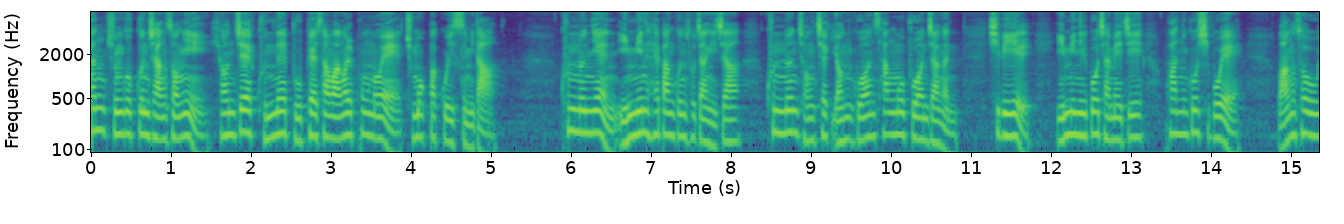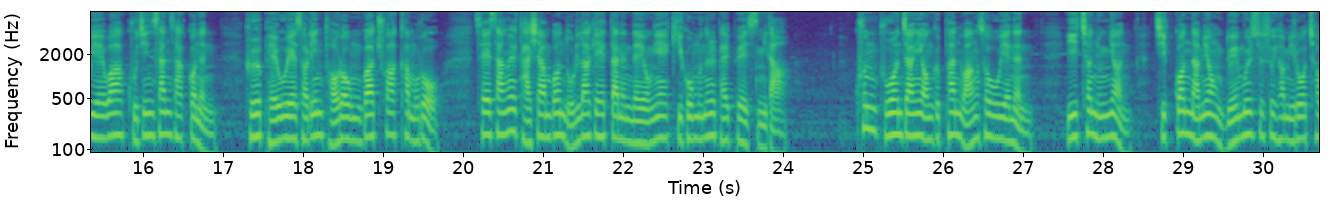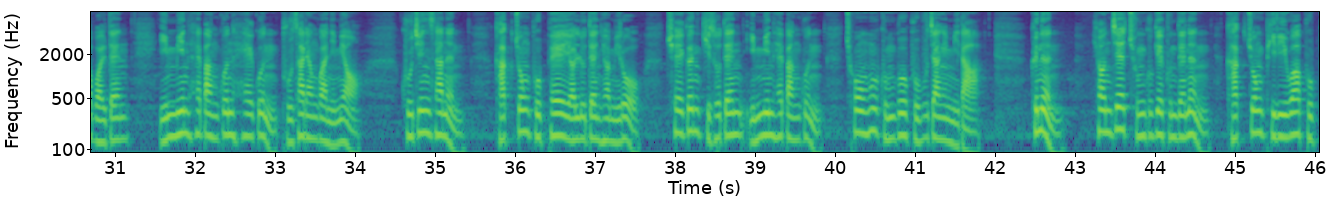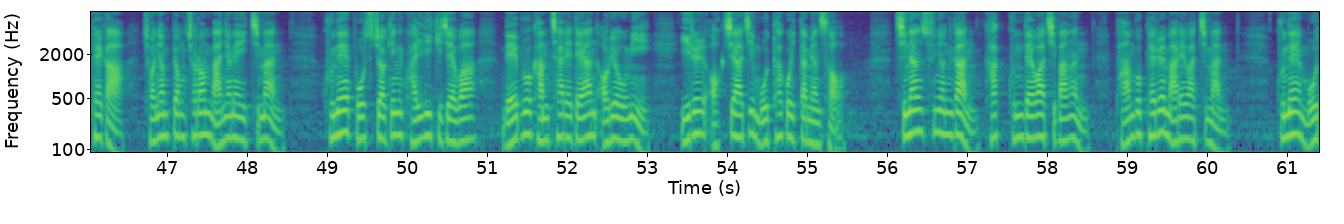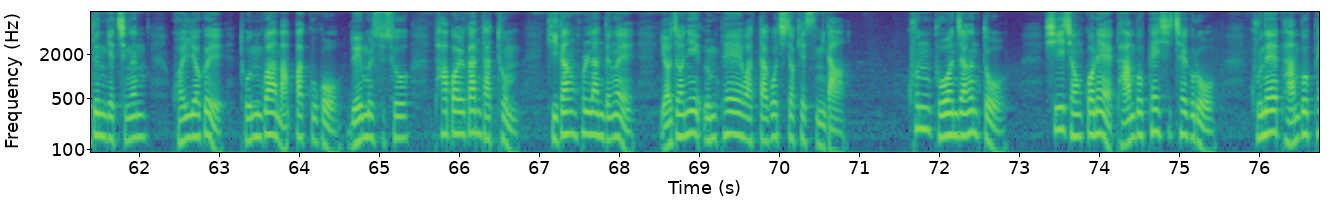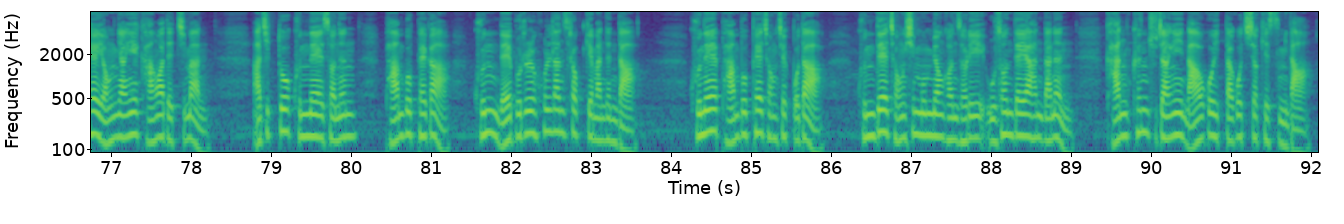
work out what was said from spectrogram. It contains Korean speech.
한 중국군 장성이 현재 군내 부패 상황을 폭로해 주목받고 있습니다. 쿤룬옌 인민해방군 소장이자 쿤룬 정책연구원 상무부원장은 12일 인민일보 자매지 환구 15에 왕서우예와 구진산 사건은 그 배후에 서린 더러움과 추악함으로 세상을 다시 한번 놀라게 했다는 내용의 기고문을 발표했습니다. 쿤 부원장이 언급한 왕서우예는 2006년 직권남용 뇌물수수 혐의로 처벌된 인민해방군 해군 부사령관이며 구진사는 각종 부패에 연루된 혐의로 최근 기소된 인민해방군 총후 군부 부부장입니다. 그는 현재 중국의 군대는 각종 비리와 부패가 전염병처럼 만연해 있지만 군의 보수적인 관리 기제와 내부 감찰에 대한 어려움이 이를 억제하지 못하고 있다면서 지난 수년간 각 군대와 지방은 반부패를 말해왔지만 군의 모든 계층은 권력을 돈과 맞바꾸고 뇌물수수, 파벌 간 다툼, 기강 혼란 등을 여전히 은폐해왔다고 지적했습니다. 쿤 부원장은 또 시 정권의 반부패 시책으로 군의 반부패 역량이 강화됐지만 아직도 군내에서는 반부패가 군 내부를 혼란스럽게 만든다. 군의 반부패 정책보다 군대 정신문명 건설이 우선돼야 한다는 간 큰 주장이 나오고 있다고 지적했습니다.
